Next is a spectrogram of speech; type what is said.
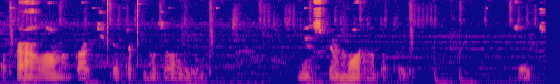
Такая главная тактика я так называю в принципе можно такой взять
